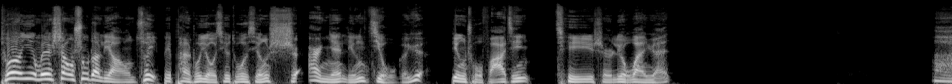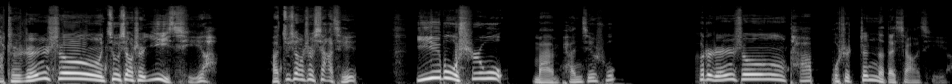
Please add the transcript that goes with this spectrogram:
同样因为上述的两罪，被判处有期徒刑十二年零九个月，并处罚金七十六万元。啊，这人生就像是一棋啊，啊，就像是下棋，一步失误，满盘皆输。可这人生他不是真的在下棋呀，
